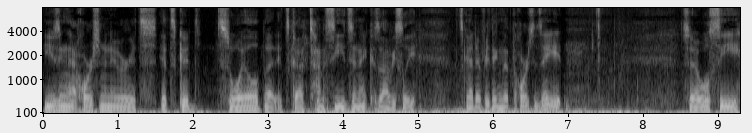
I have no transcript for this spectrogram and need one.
using that horse manure, it's it's good soil, but it's got a ton of seeds in it because obviously it's got everything that the horses ate. So we'll see.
